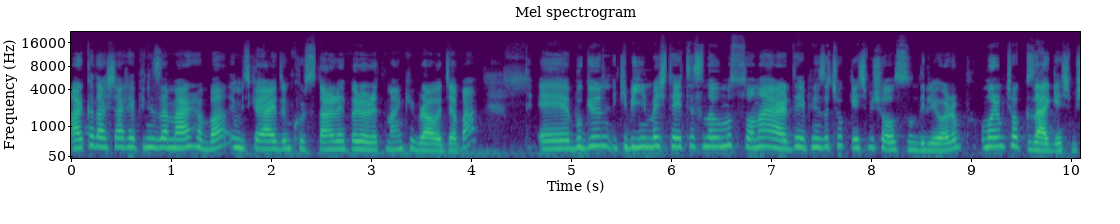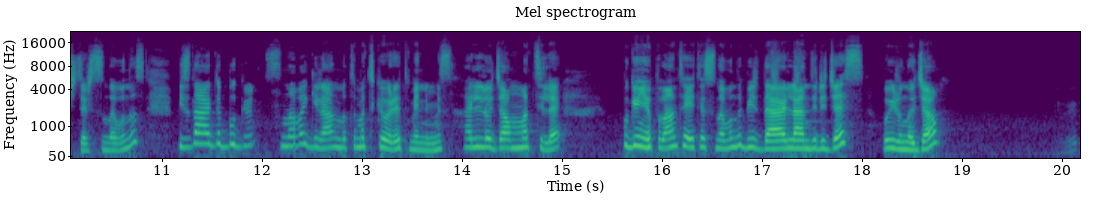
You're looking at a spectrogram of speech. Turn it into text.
Arkadaşlar hepinize merhaba. Ümitköy Aydın Kurs'tan rehber öğretmen Kübra Hoca ben. Ee, bugün 2025 TYT sınavımız sona erdi. Hepinize çok geçmiş olsun diliyorum. Umarım çok güzel geçmiştir sınavınız. Bizler de bugün sınava giren matematik öğretmenimiz Halil Hocam Mat ile bugün yapılan TYT sınavını bir değerlendireceğiz. Buyurun hocam. Evet,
